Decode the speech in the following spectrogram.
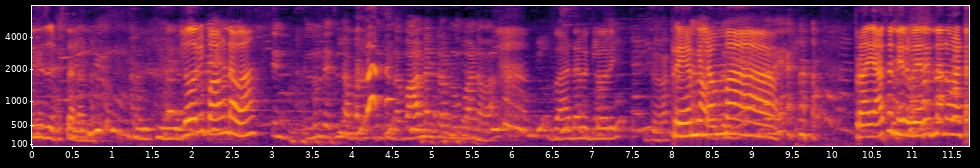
నిన్ను చూపిస్తాను గ్లోరీ బాగుండవా? బాగున్నావా బాడరు గ్లోరీ. ప్రేమిలమ్మ. ప్రయాస నెరవేరిందనమాట.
